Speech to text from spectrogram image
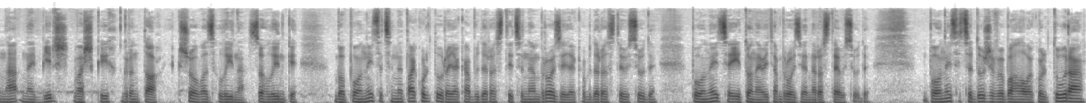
на найбільш важких ґрунтах. Якщо у вас глина, соглинки, бо полуниця це не та культура, яка буде рости, це не амброзія, яка буде рости усюди. Полуниця, і то навіть амброзія не росте усюди. Полуниця це дуже вибагала культура,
